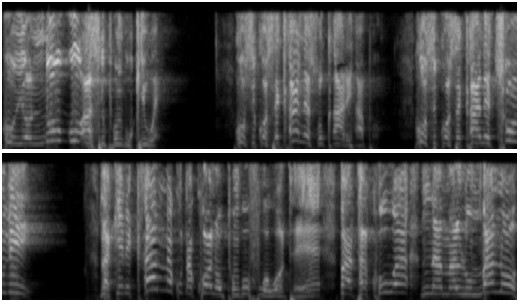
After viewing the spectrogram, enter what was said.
huyo ndugu asipungukiwe. Kusikosekane sukari hapo. Kusikosekane chumvi lakini kama kutakuwa na upungufu wowote patakuwa na malumbano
